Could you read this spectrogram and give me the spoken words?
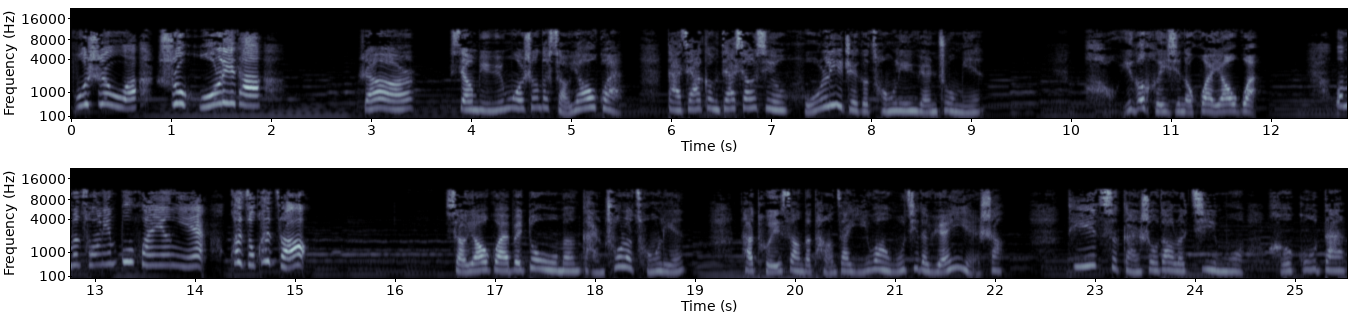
不是我，是狐狸他。然而，相比于陌生的小妖怪，大家更加相信狐狸这个丛林原住民。好一个黑心的坏妖怪！我们丛林不欢迎你，快走快走！小妖怪被动物们赶出了丛林，他颓丧的躺在一望无际的原野上，第一次感受到了寂寞和孤单。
